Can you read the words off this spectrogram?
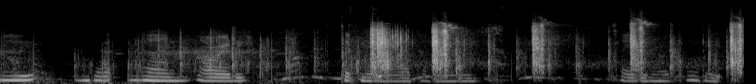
I got done already. Took me a to find these. I didn't record it.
